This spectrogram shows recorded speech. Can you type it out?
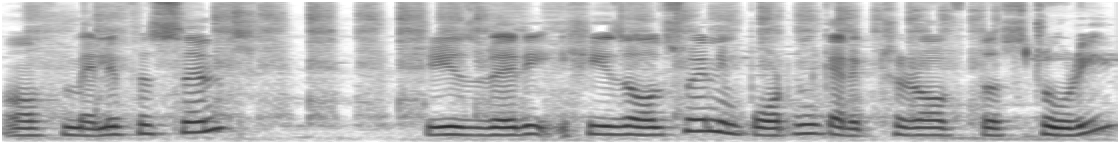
of Maleficent. She is very she is also an important character of the story.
